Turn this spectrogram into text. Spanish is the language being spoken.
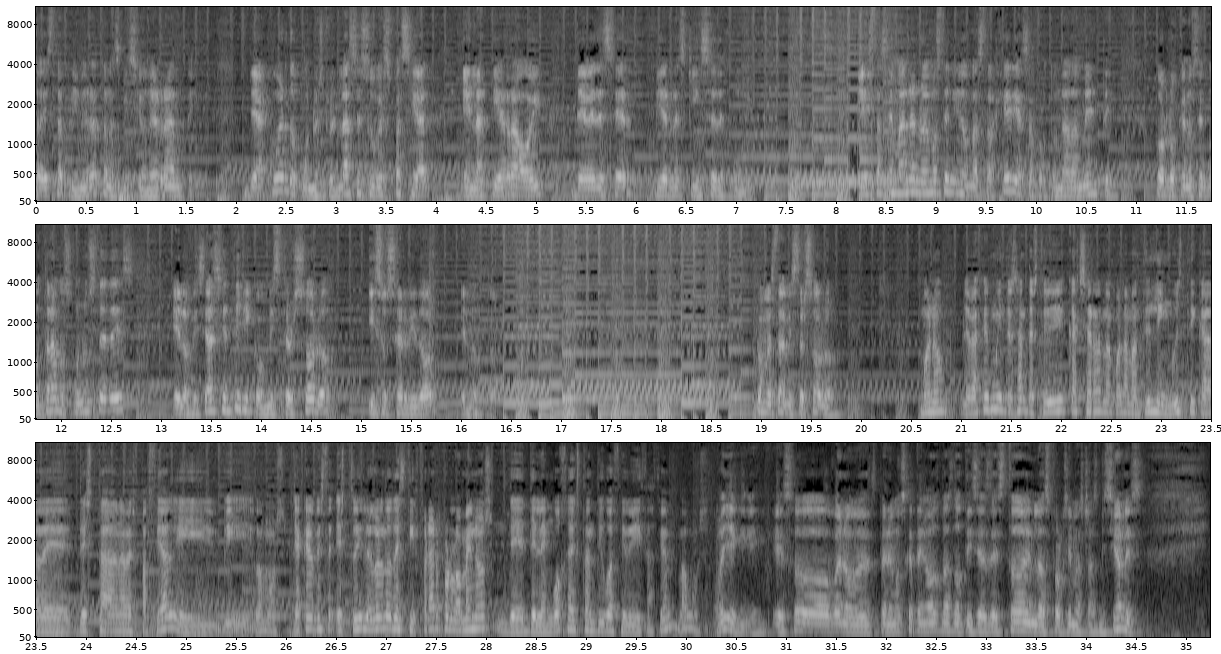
a esta primera transmisión errante. De acuerdo con nuestro enlace subespacial, en la Tierra hoy debe de ser viernes 15 de junio. Esta semana no hemos tenido más tragedias, afortunadamente, por lo que nos encontramos con ustedes, el oficial científico Mr. Solo y su servidor, el doctor. ¿Cómo está Mr. Solo? Bueno, la verdad es que es muy interesante. Estoy cacharrando con la matriz lingüística de, esta nave espacial y, vamos, ya creo que est- estoy logrando descifrar por lo menos de- del lenguaje de esta antigua civilización. Vamos. Oye, eso, bueno, esperemos que tengamos más noticias de esto en las próximas transmisiones.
